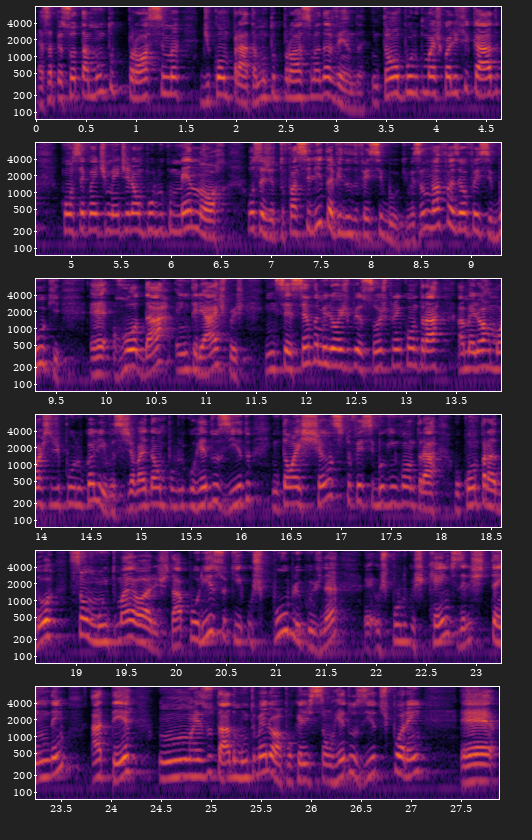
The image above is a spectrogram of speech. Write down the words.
Essa pessoa está muito próxima de comprar, está muito próxima da venda. Então é um público mais qualificado, consequentemente ele é um público menor. Ou seja, tu facilita a vida do Facebook. Você não vai fazer o Facebook é, rodar, entre aspas, em 60 milhões de pessoas para encontrar a melhor mostra de público ali. Você já vai dar um público reduzido, então as chances do Facebook encontrar o comprador são muito maiores, tá? Por isso que os públicos, né, é, os públicos quentes, eles tendem a ter um resultado muito melhor, porque eles são reduzidos, porém é,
